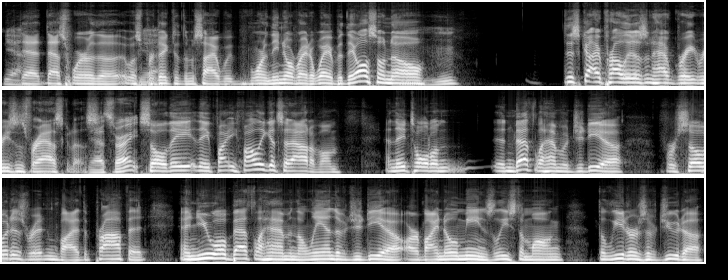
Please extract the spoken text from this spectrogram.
Yeah. that that's where the it was predicted the Messiah would be born. They know right away, but they also know mm-hmm. this guy probably doesn't have great reasons for asking us. That's right. So they they he finally gets it out of him, and they told him in Bethlehem of Judea, for so it is written by the prophet, and you, O Bethlehem, in the land of Judea, are by no means least among the leaders of Judah,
